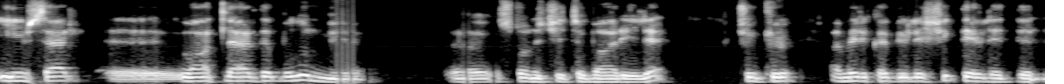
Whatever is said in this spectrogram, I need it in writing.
iyimser e, vaatlerde bulunmuyor e, sonuç itibariyle. Çünkü Amerika Birleşik Devletleri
